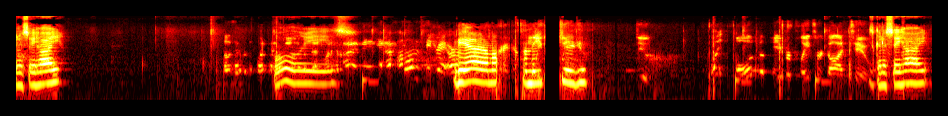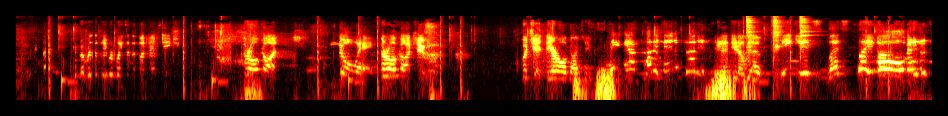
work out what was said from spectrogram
gonna say hi? Boys. Yeah, I know. I'm the teacher. Dude, what? All of the paper plates are gone too. He's gonna say hi. Remember the paper plates at the fun time stage? They're all gone. No way. They're all gone too. Legit, they are all gone too. Hey, I'm coming, man. I'm coming. Yeah, dude, uh, uh, hey kids, let's play. Oh man, that's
